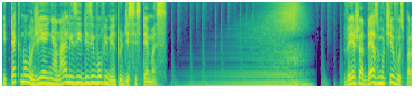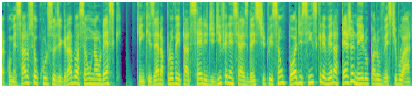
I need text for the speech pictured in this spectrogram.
e Tecnologia em Análise e Desenvolvimento de Sistemas. Veja 10 motivos para começar o seu curso de graduação na UDESC. Quem quiser aproveitar série de diferenciais da instituição pode se inscrever até janeiro para o vestibular.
